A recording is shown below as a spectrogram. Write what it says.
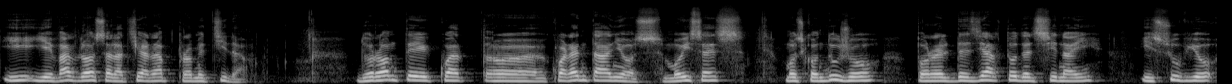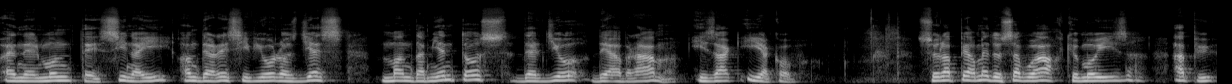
y llevarlos a la tierra prometida. Durante cuatro, 40 años, Moisés nos condujo por el desierto del Sinaí y subió en el monte Sinaí, donde recibió los diez mandamientos del Dios de Abraham, Isaac y Jacob. Cela permet de savoir que Moïse a pu,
